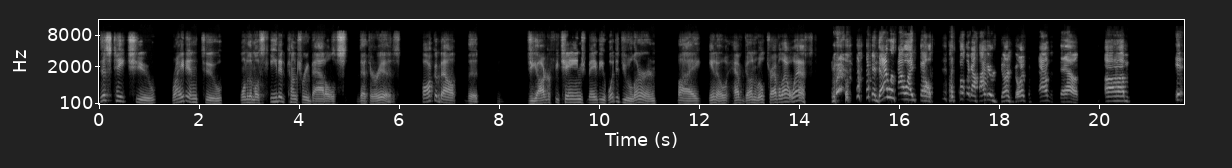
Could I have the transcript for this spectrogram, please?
This takes you right into one of the most heated country battles that there is. Talk about the geography change, maybe. What did you learn by, you know, have gun will travel out west? and that was how I felt. I felt like a hired gun going from town to town. Um, it,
